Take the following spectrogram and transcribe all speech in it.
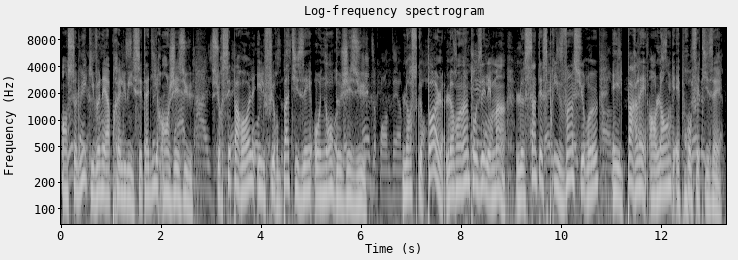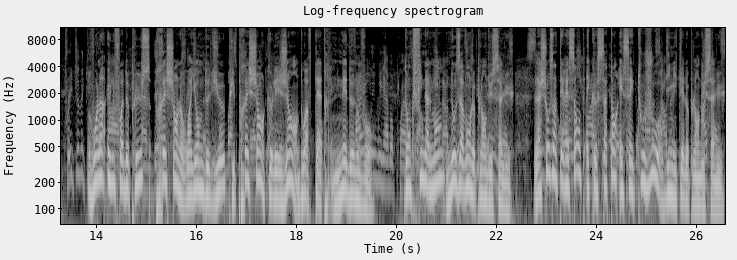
en celui qui venait après lui, c'est-à-dire en Jésus. Sur ces paroles, ils furent baptisés au nom de Jésus. Lorsque Paul leur a imposé les mains, le Saint-Esprit vint sur eux et ils parlaient en langue et prophétisaient. Voilà une fois de plus, prêchant le royaume de Dieu, puis prêchant que les gens doivent être nés de nouveau. Donc finalement, nous avons le plan du salut. La chose intéressante est que Satan essaye toujours d'imiter le plan du salut.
